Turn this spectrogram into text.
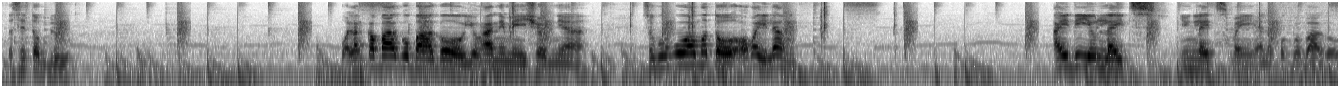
Tapos ito blue. Walang kabago-bago yung animation niya. So kung kuha mo to, okay lang. ID yung lights. Yung lights may ano pagbabago.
